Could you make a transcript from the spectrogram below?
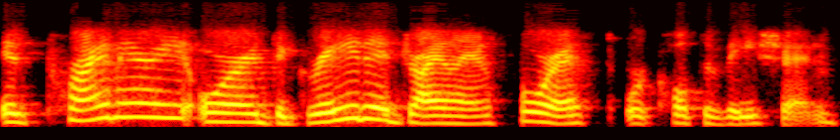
is primary or degraded dryland forest or cultivation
